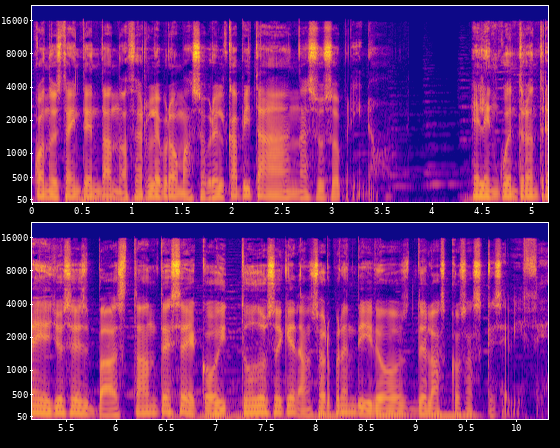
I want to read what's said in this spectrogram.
cuando está intentando hacerle bromas sobre el capitán a su sobrino. El encuentro entre ellos es bastante seco y todos se quedan sorprendidos de las cosas que se dicen.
